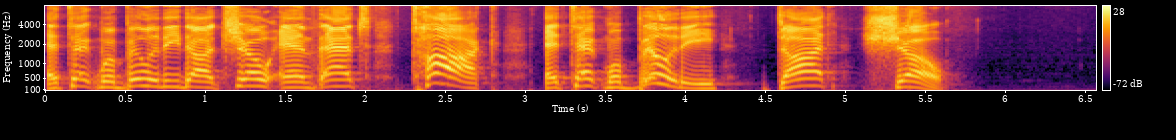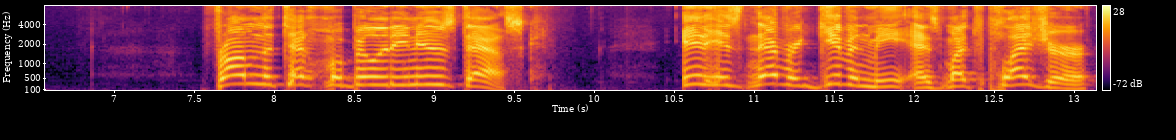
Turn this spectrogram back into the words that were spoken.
at techmobility.show, and that's talk at techmobility.show. From the Tech Mobility News Desk, it has never given me as much pleasure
